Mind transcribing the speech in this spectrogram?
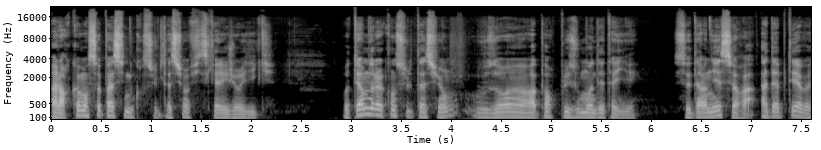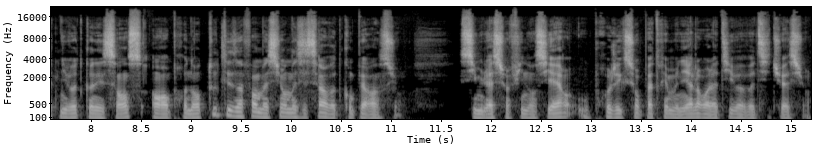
Alors, comment se passe une consultation fiscale et juridique? Au terme de la consultation, vous aurez un rapport plus ou moins détaillé. Ce dernier sera adapté à votre niveau de connaissance en reprenant toutes les informations nécessaires à votre compréhension, simulation financière ou projection patrimoniale relative à votre situation.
